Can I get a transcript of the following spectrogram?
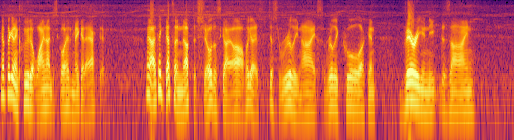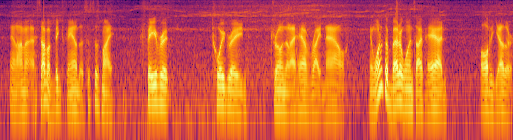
if they're going to include it, why not just go ahead and make it active? Yeah, I think that's enough to show this guy off. Look at it, it's just really nice, really cool looking, very unique design. And I'm a, I'm a big fan of this. This is my favorite toy grade drone that I have right now. And one of the better ones I've had altogether.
